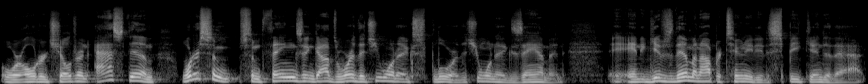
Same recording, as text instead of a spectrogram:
or older children. Ask them, what are some, some things in God's Word that you want to explore, that you want to examine? And it gives them an opportunity to speak into that.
